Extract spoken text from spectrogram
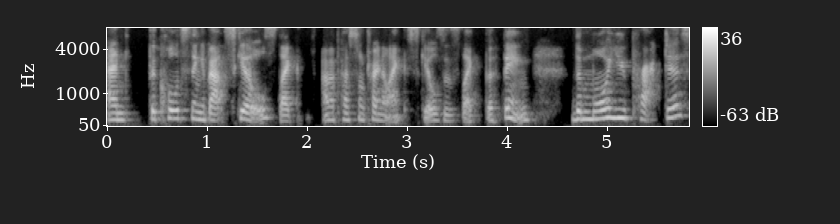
And the coolest thing about skills, like I'm a personal trainer, like skills is like the thing. The more you practice,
